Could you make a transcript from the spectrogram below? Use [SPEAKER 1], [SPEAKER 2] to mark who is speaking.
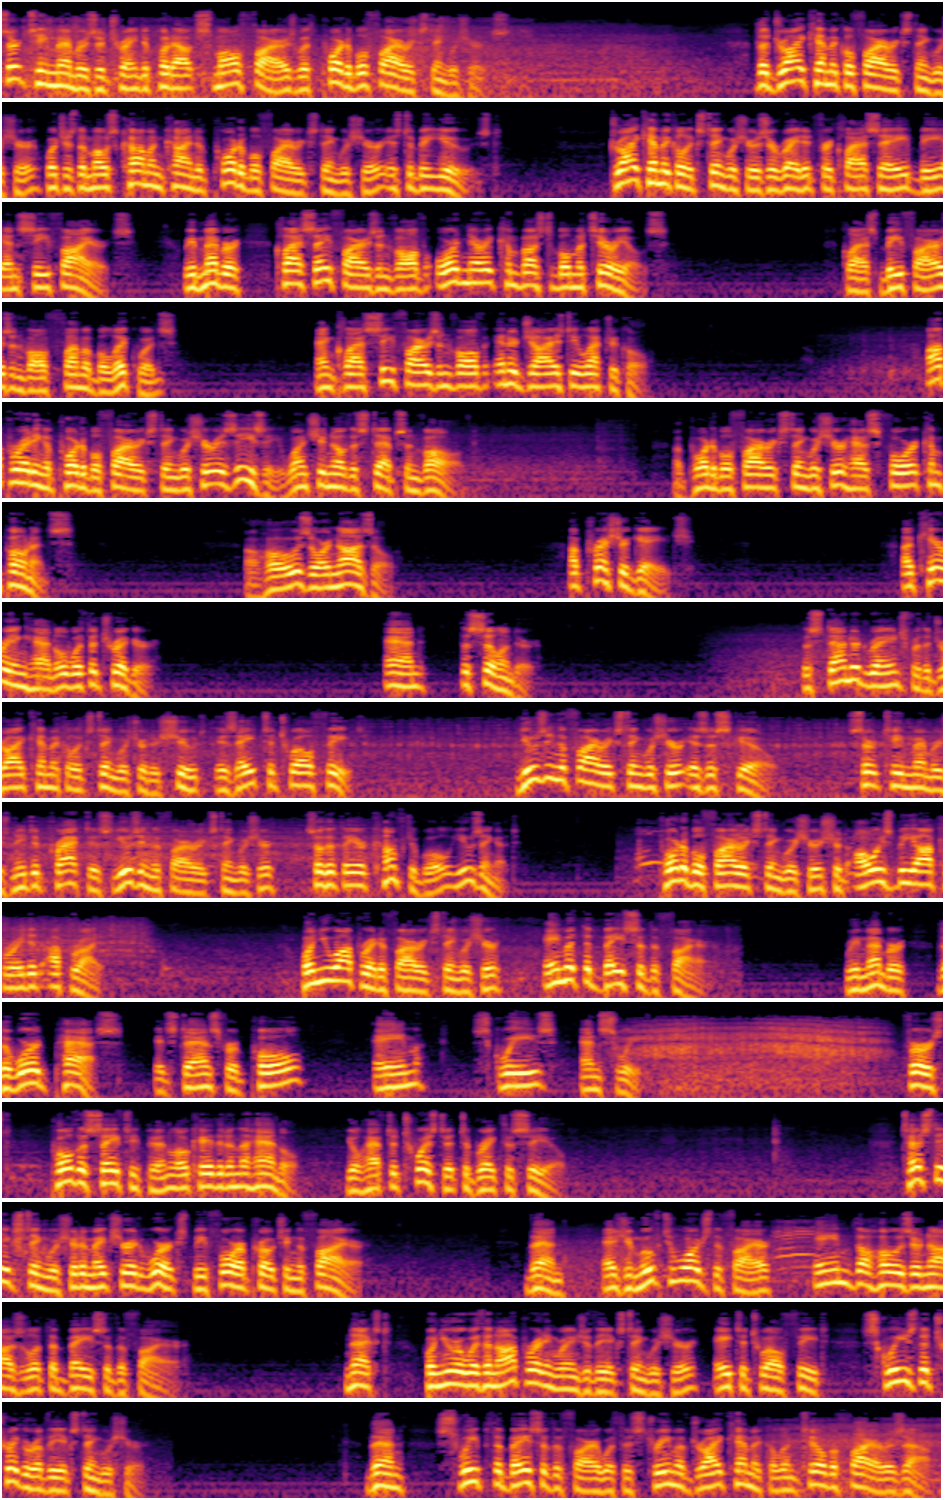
[SPEAKER 1] CERT team members are trained to put out small fires with portable fire extinguishers. The dry chemical fire extinguisher, which is the most common kind of portable fire extinguisher, is to be used. Dry chemical extinguishers are rated for Class A, B, and C fires. Remember, Class A fires involve ordinary combustible materials. Class B fires involve flammable liquids, and Class C fires involve energized electrical. Operating a portable fire extinguisher is easy once you know the steps involved. A portable fire extinguisher has four components. A hose or nozzle, a pressure gauge, a carrying handle with a trigger, and the cylinder. The standard range for the dry chemical extinguisher to shoot is 8 to 12 feet. Using a fire extinguisher is a skill. CERT team members need to practice using the fire extinguisher so that they are comfortable using it. Portable fire extinguishers should always be operated upright. When you operate a fire extinguisher, aim at the base of the fire. Remember the word PASS. It stands for pull, aim, squeeze, and sweep. First, pull the safety pin located in the handle. You'll have to twist it to break the seal. Test the extinguisher to make sure it works before approaching the fire. Then, as you move towards the fire, aim the hose or nozzle at the base of the fire. Next, when you are within operating range of the extinguisher, 8 to 12 feet, squeeze the trigger of the extinguisher. Then, sweep the base of the fire with a stream of dry chemical until the fire is out.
